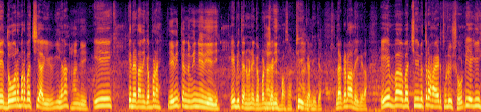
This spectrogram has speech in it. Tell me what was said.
ਤੇ ਦੋ ਨੰਬਰ ਬੱਚੀ ਆ ਗਈ ਹੈਗੀ ਹੈ ਨਾ ਹਾਂਜੀ। ਇਹ ਕਿੰਨੇ ਟਾਂ ਦੀ ਗੱਭਣ ਹੈ? ਇਹ ਵੀ 3 ਮਹੀਨੇ ਦੀ ਹੈ ਜੀ। ਇਹ ਵੀ ਤਿੰਨ ਮਹੀਨੇ ਗੱਭਣ ਚੈੱਕ। ਪਾਸਾ ਠੀਕ ਆ ਠੀਕ ਆ ਲੱਕੜਾ ਦੇ ਗੇੜਾ। ਇਹ ਬੱਚੀ ਦੀ ਮਿੱਤਰੋ ਹਾਈਟ ਥੋੜੀ ਛੋਟੀ ਹੈਗੀ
